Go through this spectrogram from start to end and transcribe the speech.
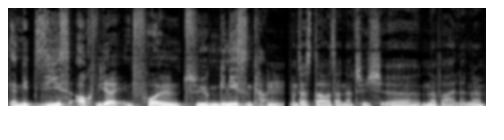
damit sie es auch wieder in vollen Zügen genießen kann. Hm, und das dauert dann natürlich äh, eine Weile. Ne?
